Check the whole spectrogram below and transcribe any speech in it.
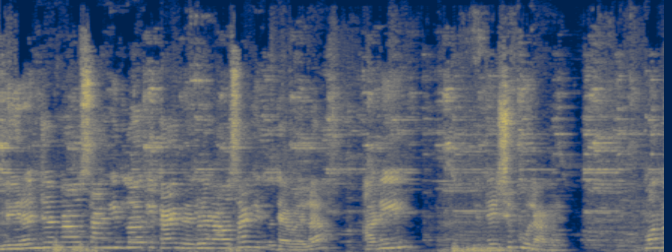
निरंजन नाव सांगितलं की काय वेगळं नाव सांगितलं त्यावेळेला आणि तिथे शिकू लागले. मग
